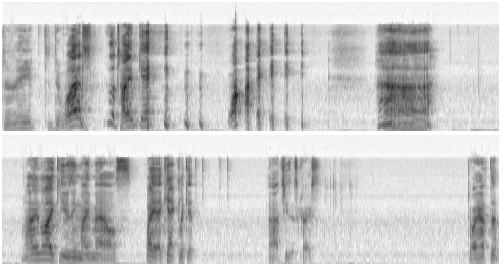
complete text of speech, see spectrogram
Delete. To Do what? Is a type game. Why? ah. I like using my mouse. Wait, I can't click it. Ah, Jesus Christ. Do I have to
